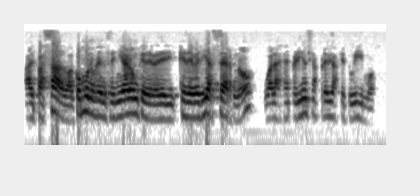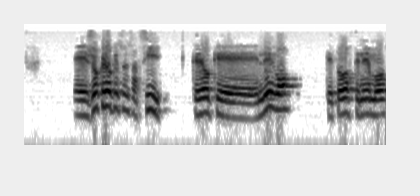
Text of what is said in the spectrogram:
al pasado, a cómo nos enseñaron que, que debería ser, ¿no? O a las experiencias previas que tuvimos. Eh, yo creo que eso es así. Creo que el ego que todos tenemos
